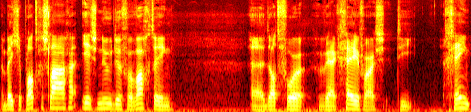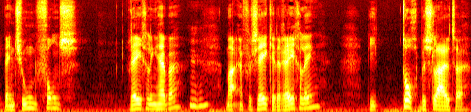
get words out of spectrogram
een beetje platgeslagen. Is nu de verwachting eh, dat voor werkgevers die geen pensioenfondsregeling hebben, Mhm. maar een verzekerde regeling, die toch besluiten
